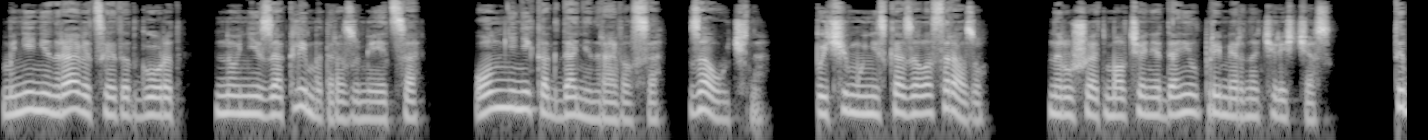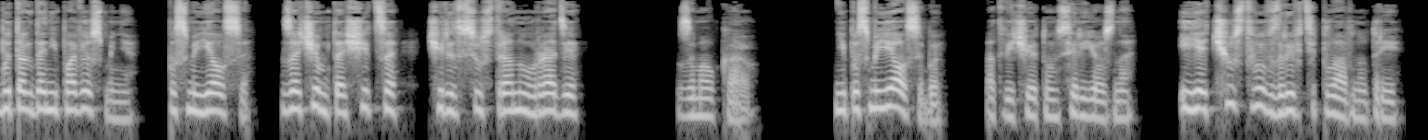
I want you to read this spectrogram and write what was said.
Мне не нравится этот город, но не из-за климата, разумеется. Он мне никогда не нравился. Заочно. Почему не сказала сразу? Нарушает молчание Данил примерно через час. Ты бы тогда не повез меня. Посмеялся. Зачем тащиться через всю страну ради... Замолкаю. Не посмеялся бы, отвечает он серьезно. И я чувствую взрыв тепла внутри.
